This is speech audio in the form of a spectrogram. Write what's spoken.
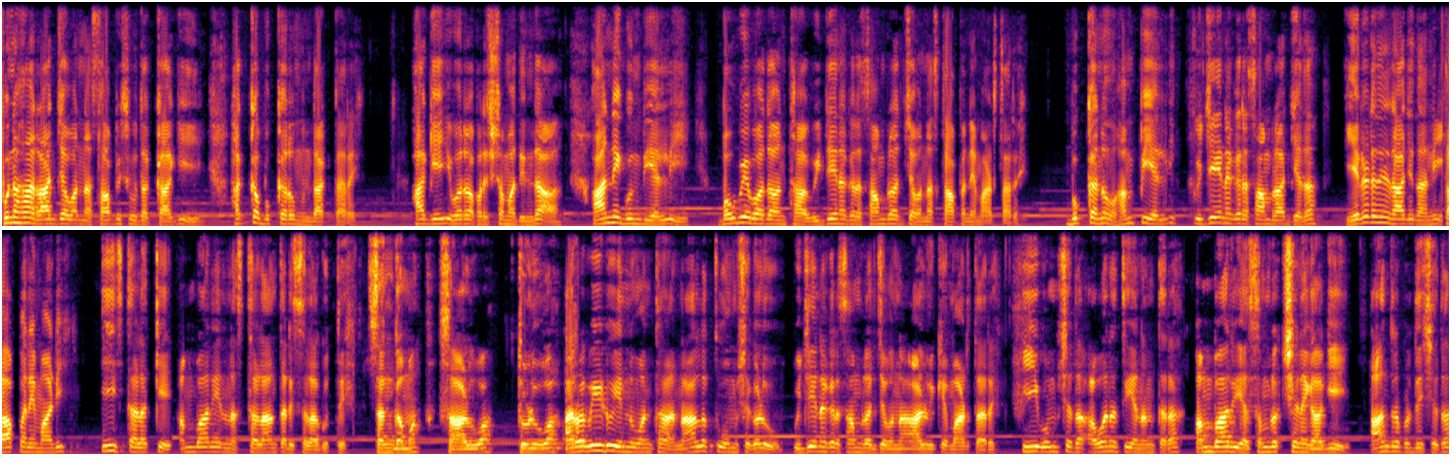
ಪುನಃ ರಾಜ್ಯವನ್ನ ಸ್ಥಾಪಿಸುವುದಕ್ಕಾಗಿ ಹಕ್ಕಬುಕ್ಕರು ಮುಂದಾಗ್ತಾರೆ. ಹಾಗೆ ಇವರ ಪರಿಶ್ರಮದಿಂದ ಆನೆಗುಂದಿಯಲ್ಲಿ ಭವ್ಯವಾದಂತಹ ವಿಜಯನಗರ ಸಾಮ್ರಾಜ್ಯವನ್ನ ಸ್ಥಾಪನೆ ಮಾಡ್ತಾರೆ. ಬುಕ್ಕನು ಹಂಪಿಯಲ್ಲಿ ವಿಜಯನಗರ ಸಾಮ್ರಾಜ್ಯದ ಎರಡನೇ ರಾಜಧಾನಿ ಸ್ಥಾಪನೆ ಮಾಡಿ ಈ ಸ್ಥಳಕ್ಕೆ ಅಂಬಾರಿಯನ್ನ ಸ್ಥಳಾಂತರಿಸಲಾಗುತ್ತೆ. ಸಂಗಮ, ಸಾಳುವ, ತುಳುವ, ಅರವೀಡು ಎನ್ನುವಂತಹ ನಾಲ್ಕು ವಂಶಗಳು ವಿಜಯನಗರ ಸಾಮ್ರಾಜ್ಯವನ್ನ ಆಳ್ವಿಕೆ ಮಾಡ್ತಾರೆ. ಈ ವಂಶದ ಅವನತಿಯ ನಂತರ ಅಂಬಾರಿಯ ಸಂರಕ್ಷಣೆಗಾಗಿ ಆಂಧ್ರ ಪ್ರದೇಶದ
